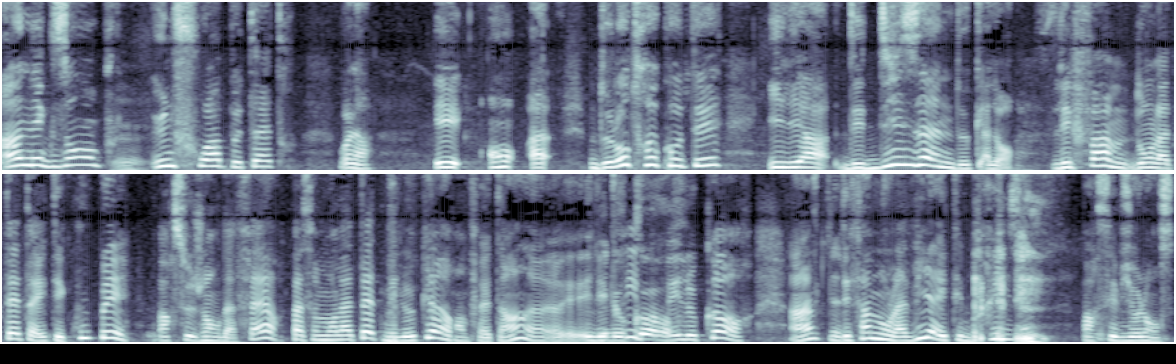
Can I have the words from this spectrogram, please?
un exemple, une fois peut-être. Voilà. Et en, à, de l'autre côté, il y a des dizaines de cas. Alors, les femmes dont la tête a été coupée par ce genre d'affaires, pas seulement la tête, mais le cœur en fait, hein, et, les et, tripes, le corps. et le corps. Hein, des femmes dont la vie a été brisée par ces violences.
